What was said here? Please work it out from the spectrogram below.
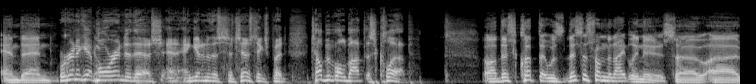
and then We're going to get more into this and, and get into the statistics, but tell people about this clip. Uh, this clip that was this is from the nightly news. So uh,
